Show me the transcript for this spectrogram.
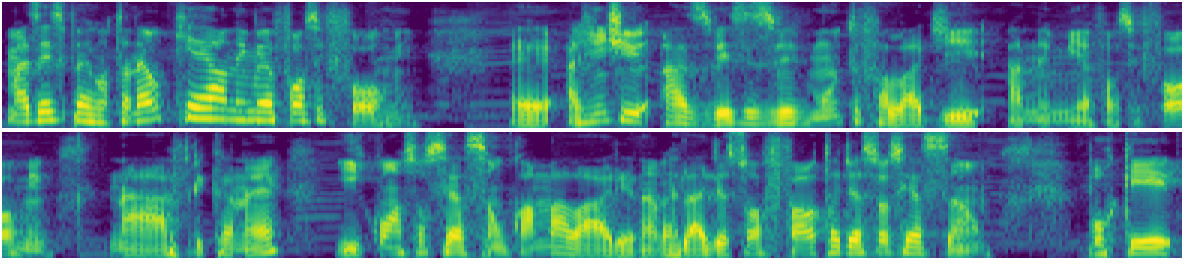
Mas aí se pergunta, né, o que é anemia falciforme? É, a gente às vezes vê muito falar de anemia falciforme na África, né? E com associação com a malária. Na verdade, é só falta de associação. Porque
